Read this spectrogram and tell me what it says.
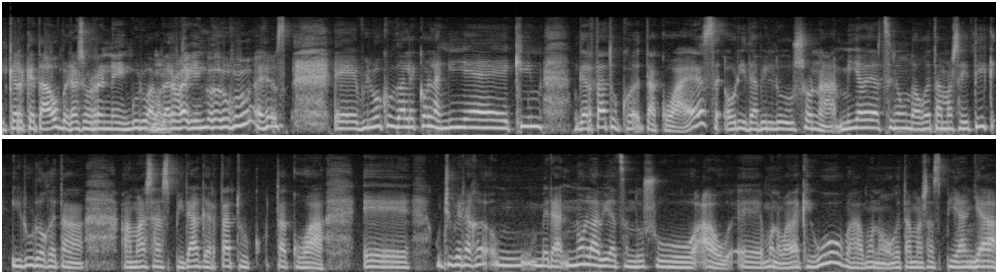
ikerketa hau, beraz horren inguruan bai. berba egingo dugu, ez? E, Bilboko udaleko langileekin gertatukoetakoa, ez? Hori da bildu zona, mila bedatzen egun daugeta amaseitik, irurogeta amazazpira gertatutakoa. E, Gutxi bera, bera, nola abiatzen duzu hau? E, bueno, badakigu ba, bueno, hogeta mazazpian ja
